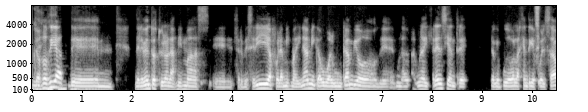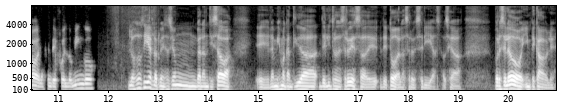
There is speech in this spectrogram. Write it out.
Los dos días del evento estuvieron las mismas cervecerías, fue la misma dinámica, hubo algún cambio, de alguna diferencia entre lo que pudo ver la gente que fue el sábado, la gente que fue el domingo. Los dos días la organización garantizaba eh, la misma cantidad de litros de cerveza de, todas las cervecerías. O sea, por ese lado, impecable,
